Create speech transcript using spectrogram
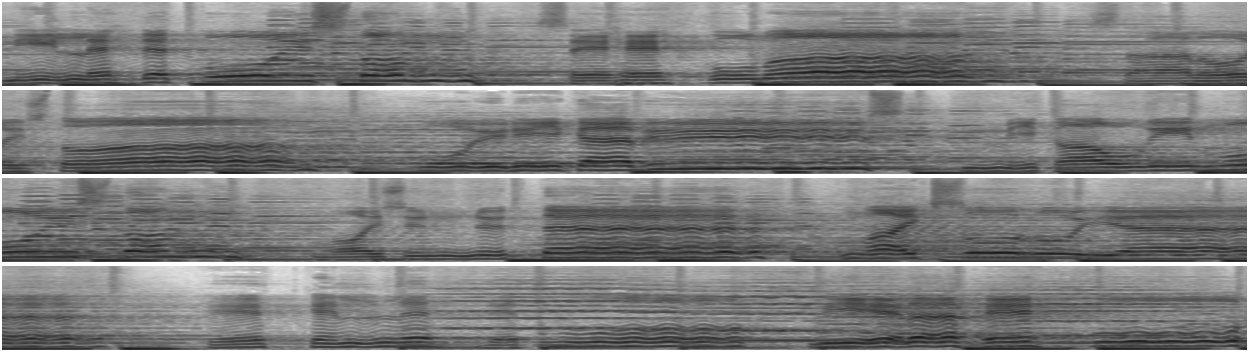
niin lehdet puiston se hehkumaan. Saa loistoaan kuin ikävyys, mi kauniin muiston voi synnyttää, maik suru. Hetken lehdet nuo vielä hehkuu,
